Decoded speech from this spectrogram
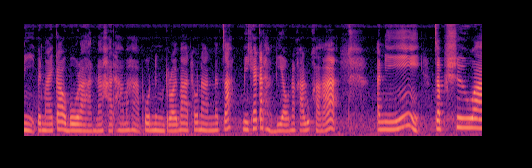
นี่เป็นไม้เก่าโบราณนะคะเท้ามหาพล 100 บาทเท่านั้นนะจ๊ะ มีแค่กระถางเดียวนะคะ ลูกค้า อันนี้จะชื่อว่า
